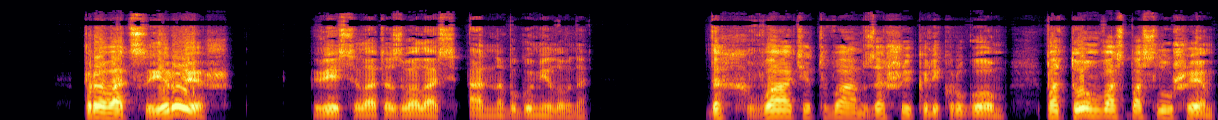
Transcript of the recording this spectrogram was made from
— Провоцируешь? — весело отозвалась Анна Богумиловна. — Да хватит вам, — зашикали кругом. — Потом вас послушаем.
